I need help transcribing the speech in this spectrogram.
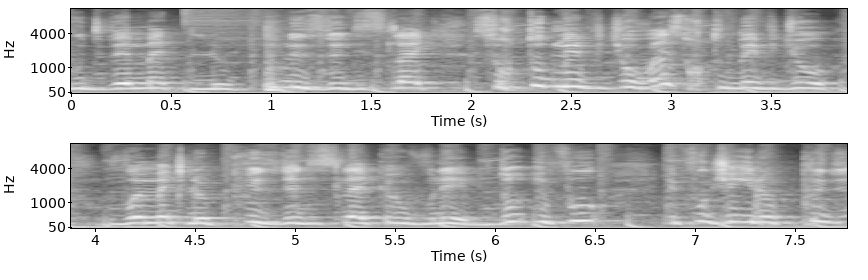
Vous, devez mettre le plus de dislikes sur toutes mes vidéos. Vous voyez, sur toutes mes vidéos, vous pouvez mettre le plus de dislikes que vous voulez. Donc, il faut, il faut que j'ai le plus de,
